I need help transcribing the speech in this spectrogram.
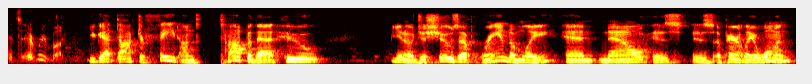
It's everybody. You got Doctor Fate on top of that, who you know just shows up randomly and now is is apparently a woman.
